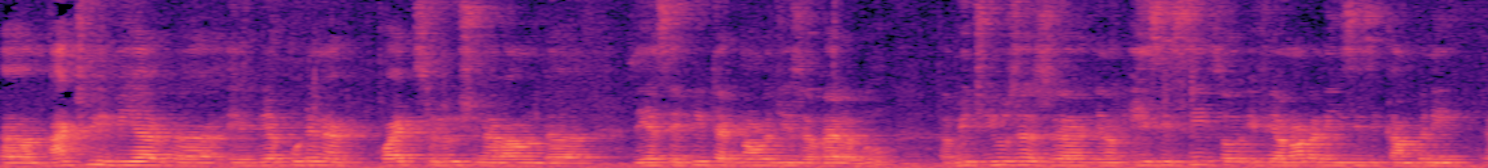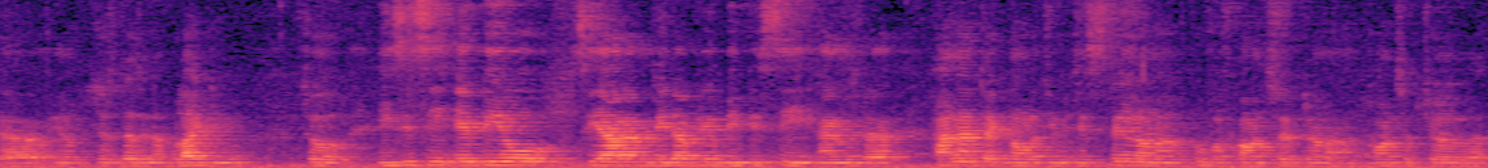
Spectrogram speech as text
um, actually we are uh, we have put in a quite solution around uh, the SAP technologies available, uh, which uses you know ECC. So if you are not an ECC company, you know just doesn't apply to you. So ECC, APO, CRM, BW, BPC, and uh, HANA technology, which is still on a proof of concept on a conceptual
